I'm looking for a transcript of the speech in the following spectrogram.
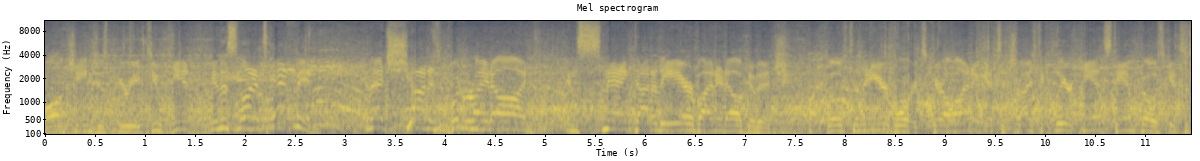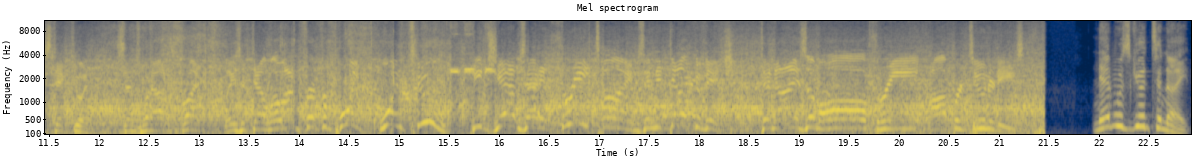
Long change changes, period two. Can't in the slot. It's Hedman, and that shot is put right on and snagged out of the air by Nedeljkovic. Puck goes to the near boards. Carolina gets it, tries to clear, can't. Stamkos gets a stick to it, sends one out in front, lays it down low out in front for point. One, two. He jabs at it three times, and Nedeljkovic denies him all three opportunities. Ned was good tonight.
